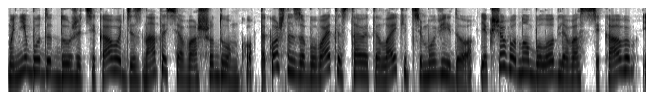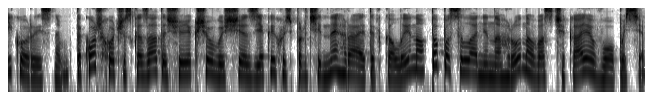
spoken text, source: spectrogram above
Мені буде дуже цікаво дізнатися вашу думку. Також не забувайте ставити лайки цьому відео, якщо воно було для вас цікавим і корисним. Також хочу сказати, що якщо ви ще з якихось причин не граєте в калино, то посилання на гру на вас чекає в описі.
